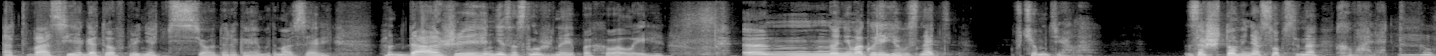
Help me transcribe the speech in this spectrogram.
От вас я готов принять все, дорогая мадемуазель, даже незаслуженные похвалы. Э, но не могу ли я узнать, в чем дело? За что меня, собственно, хвалят? Ну,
